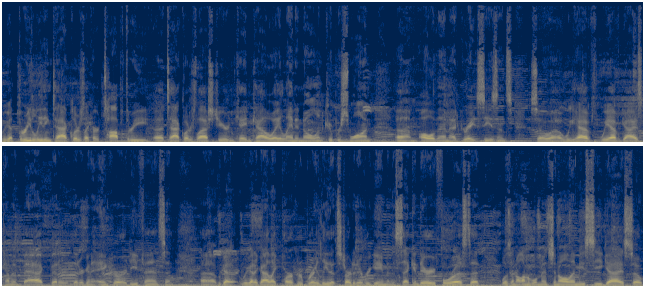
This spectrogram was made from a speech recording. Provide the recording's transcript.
We got three leading tacklers, like our top three uh, tacklers last year, in Caden Calloway, Landon Nolan, Cooper Swan. Um, all of them had great seasons. So uh, we have we have guys coming back that are that are going to anchor our defense, and uh, we got we got a guy like Parker Braley that started every game in the secondary for us. That was an honorable mention All MEC guy. So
